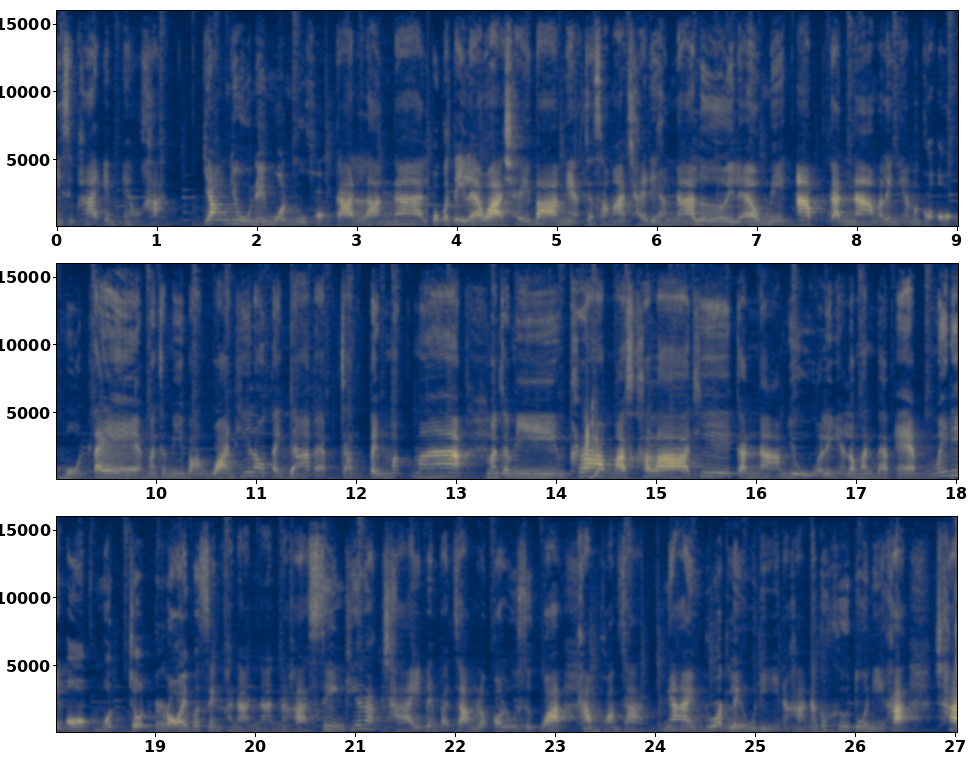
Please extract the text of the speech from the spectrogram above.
125 ml ค่ะ ยังอยู่ในหมวดหมู่ของการล้างหน้า ปกติแล้วอะใช้บาล์มเนี่ยจะสามารถใช้ได้ทั้งหน้าเลยแล้วเมคอัพกันน้ำอะไรเงี้ยมันก็ออกหมด แต่มันจะมีบางวันที่เราแต่งหน้าแบบจัดเต็มมากๆ มันจะมีคราบมัสคาร่าที่กันน้ำอยู่อะไรเงี้ยแล้วมันแบบแอบไม่ได้ออกหมดจดร้อยเปอร์เซ็นต์ขนาดนั้นนะคะ สิ่งที่รักใช้เป็นประจำแล้วก็รู้สึกว่าทำความสะอาดง่ายรวดเร็วดีนะคะ นั่นก็คือตัวนี้ค่ะ ใช้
